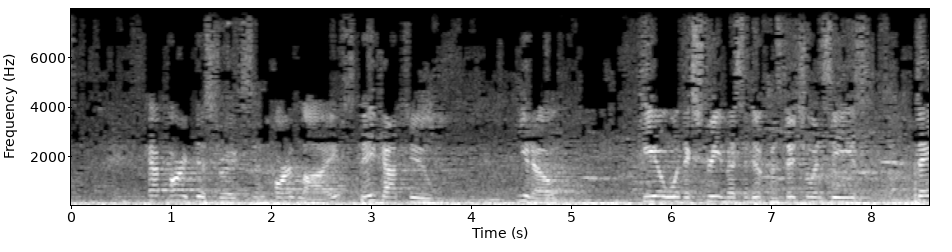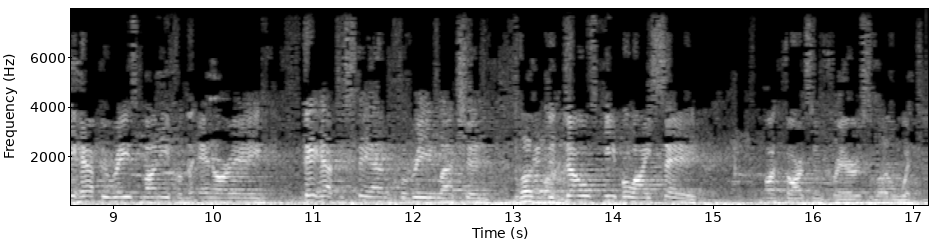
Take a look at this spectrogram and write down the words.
have hard districts and hard lives. They got to, you know, deal with extremists in their constituencies. They have to raise money from the NRA. They have to stand for re-election. And to those people I say, our thoughts and prayers are with you.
